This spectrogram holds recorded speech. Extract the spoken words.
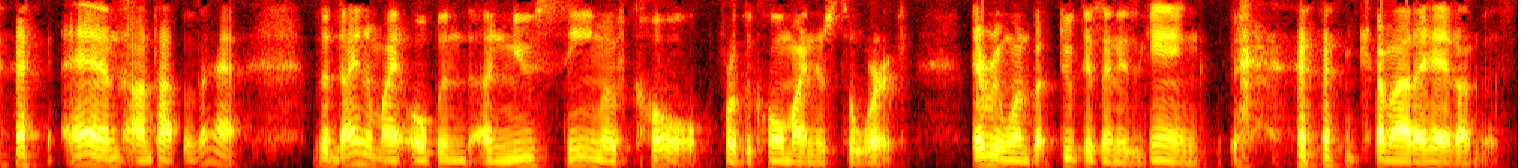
and on top of that, the dynamite opened a new seam of coal for the coal miners to work. Everyone but Dukas and his gang come out ahead on this.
